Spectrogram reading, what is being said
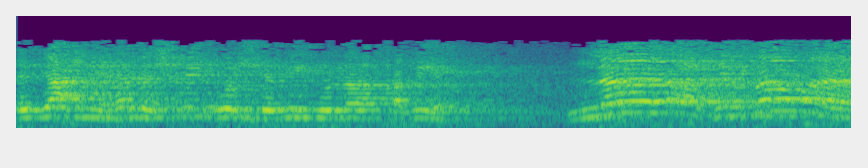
يعني هذا الشيء هو الجميل ولا قبيح. لا أخي ما هو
